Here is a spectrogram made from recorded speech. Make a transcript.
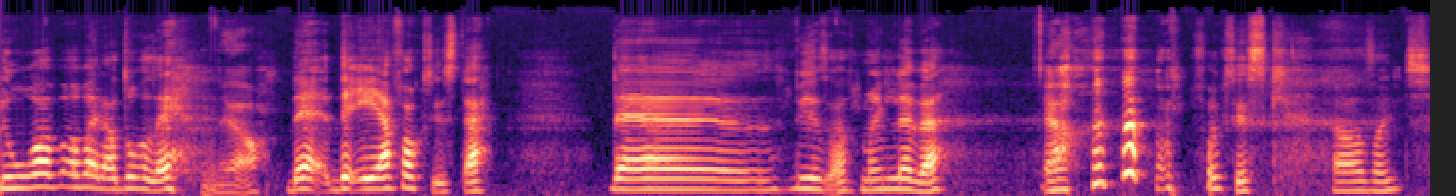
lov å være dårlig. Ja. Det, det er faktisk det. Det viser at man lever, Ja. faktisk. ja, sant.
